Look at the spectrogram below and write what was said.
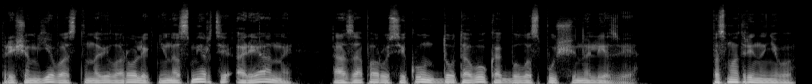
Причем Ева остановила ролик не на смерти Арианны, а за пару секунд до того, как было спущено лезвие. Посмотри на него.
